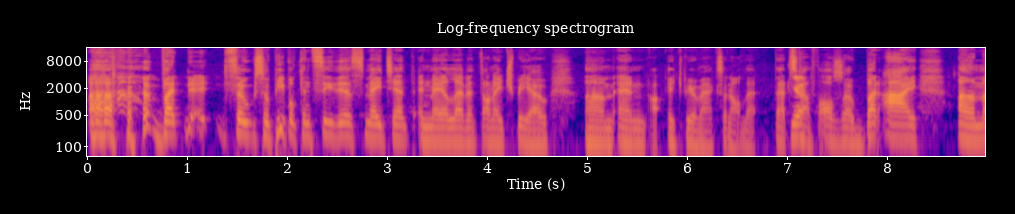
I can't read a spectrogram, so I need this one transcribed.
Uh, but uh, so so people can see this May 10th and May 11th on HBO um, and HBO uh, Max and all that that yeah. stuff also. But I um,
